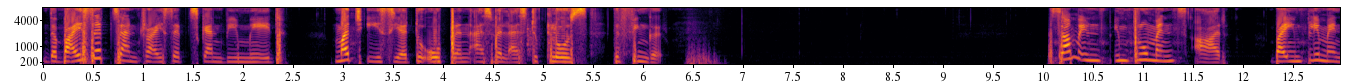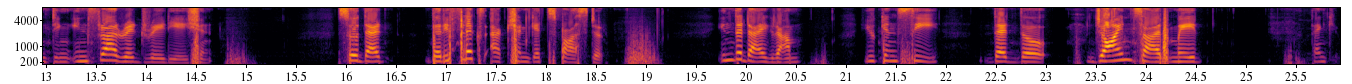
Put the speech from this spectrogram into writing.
the biceps and triceps can be made much easier to open as well as to close the finger. Some improvements are by implementing infrared radiation so that the reflex action gets faster. In the diagram, you can see that the joints are made. Thank you.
